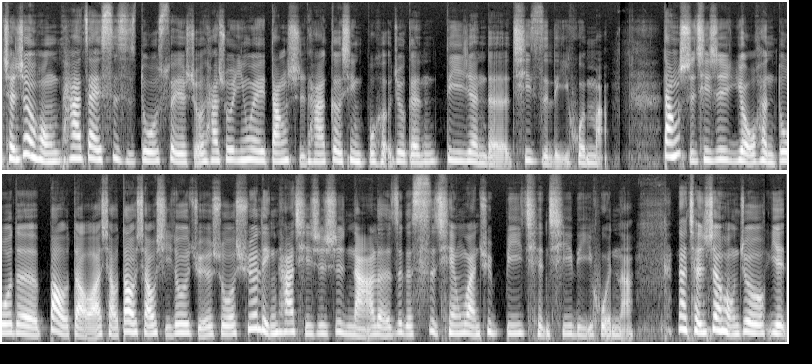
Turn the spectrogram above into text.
陈胜鸿他在四十多岁的时候，他说因为当时他个性不合，就跟第一任的妻子离婚嘛。当时其实有很多的报道啊，小道消息都会觉得说，薛林他其实是拿了这个四千万去逼前妻离婚呐、那陈胜洪就也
